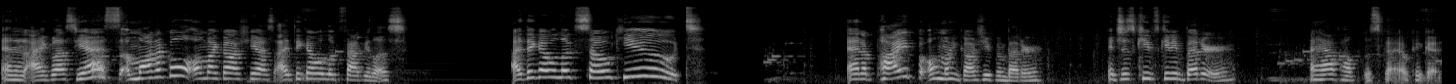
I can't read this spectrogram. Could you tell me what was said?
And an eyeglass. Yes! A monocle? Oh my gosh, yes. I think I would look fabulous. I think I would look so cute! And a pipe? Oh my gosh, even better. It just keeps getting better. I have helped this guy. Okay, good.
